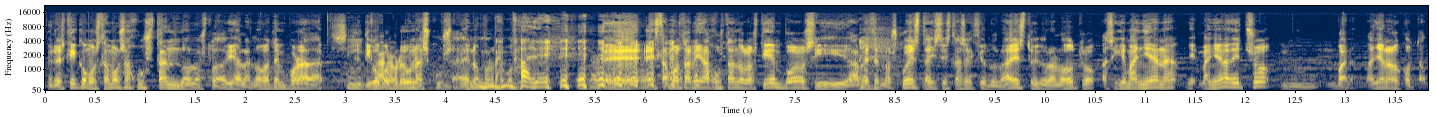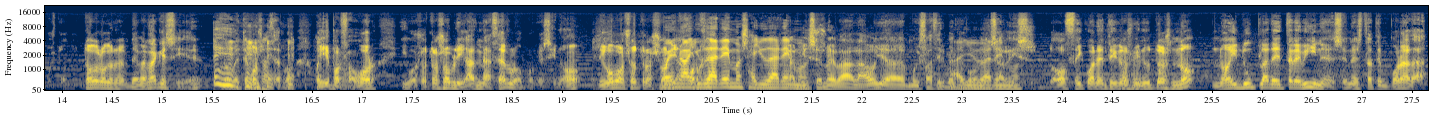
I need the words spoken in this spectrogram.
Pero es que como estamos ajustándonos todavía a la nueva temporada, Sí. digo Claro. por poner una excusa, ¿eh? no por otro. Vale. Eh, estamos también ajustando los tiempos y a veces nos cuesta y si esta sección dura esto y dura lo otro. Así que mañana, mañana de hecho, mm, bueno, mañana lo contamos todo. Todo lo que de verdad que sí, ¿eh? prometemos hacerlo. Oye, por favor, y vosotros obligadme a hacerlo, porque si no, digo vosotros, Sonia, Bueno, Jorge, ayudaremos, que A mí ayudaremos. se me va la olla muy fácilmente. Ayudaremos. sabéis. 12 y 42 minutos. No, no hay dupla de Trevines en esta temporada.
